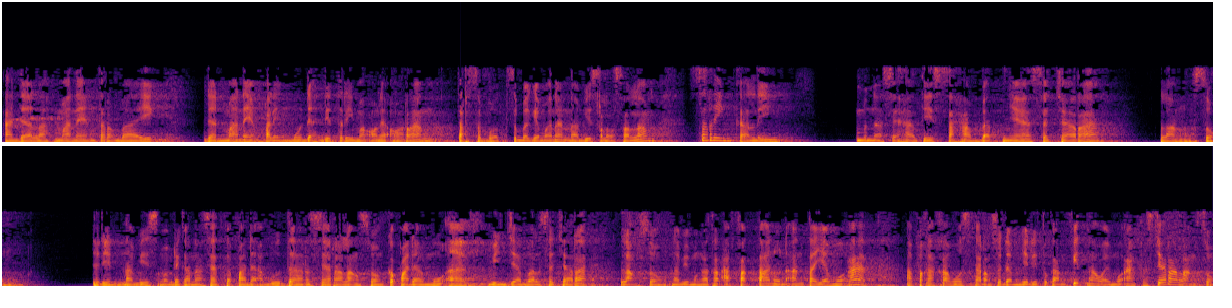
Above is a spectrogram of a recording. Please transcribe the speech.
adalah mana yang terbaik dan mana yang paling mudah diterima oleh orang tersebut. Sebagaimana Nabi SAW sering kali menasehati sahabatnya secara langsung. Jadi Nabi memberikan nasihat kepada Abu Dhar secara langsung, kepada Mu'ad bin Jabal secara langsung. Nabi mengatakan, "Afattanun anta ya Mu'ad? Apakah kamu sekarang sudah menjadi tukang fitnah wahai Mu'ad?" Secara langsung,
